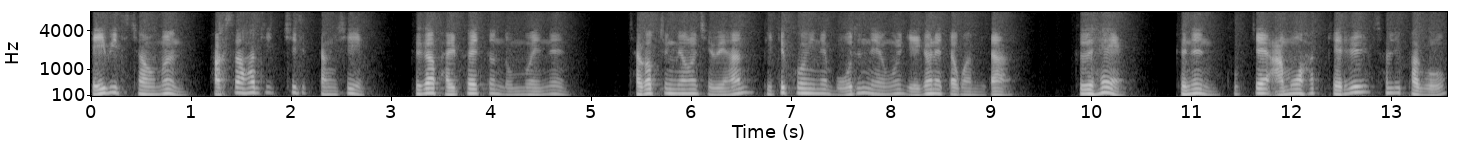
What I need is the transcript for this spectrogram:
데이비드 차움은 박사 학위 취득 당시 그가 발표했던 논문에는 작업 증명을 제외한 비트코인의 모든 내용을 예견했다고 합니다. 그 해 그는 국제 암호학회를 설립하고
